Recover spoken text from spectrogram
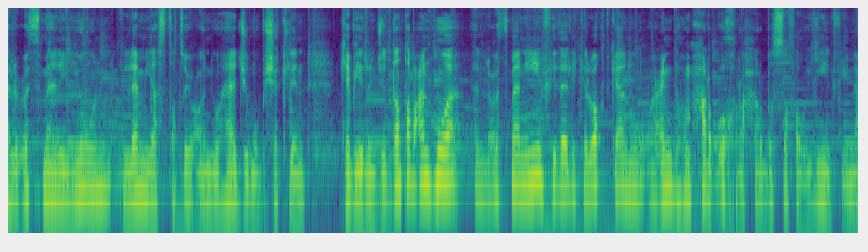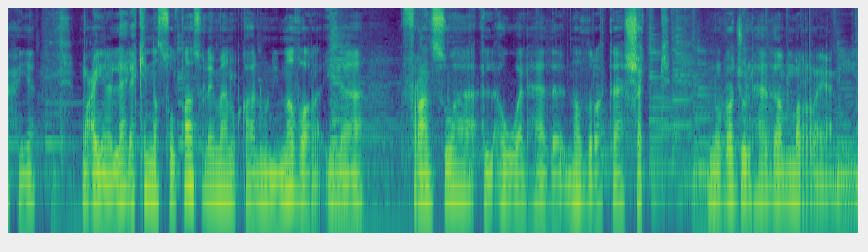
العثمانيون لم يستطيعوا أن يهاجموا بشكل كبير جدا. طبعا هو العثمانيين في ذلك الوقت كانوا عندهم حرب أخرى حرب الصفويين في ناحية معينة لكن السلطان سليمان القانوني نظر إلى فرانسوا الأول هذا نظرة شك. أن الرجل هذا مرة يعني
